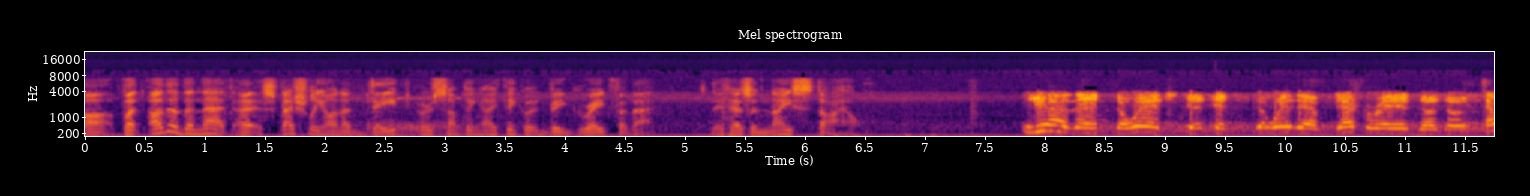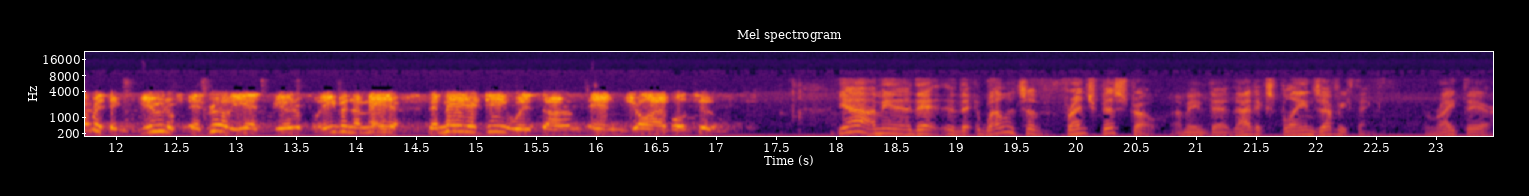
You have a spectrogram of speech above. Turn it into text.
Uh, but other than that, uh, especially on a date or something, I think it would be great for that. It has a nice style. Yeah, the the way it's it, it's the way they've decorated the, the everything's beautiful. It really is beautiful. Even the mater the mater d was uh, enjoyable too. Yeah, I mean, the, the, well, it's a French bistro. I mean, that, that explains everything, right there.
